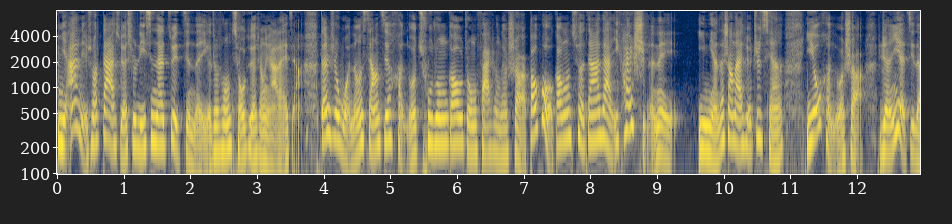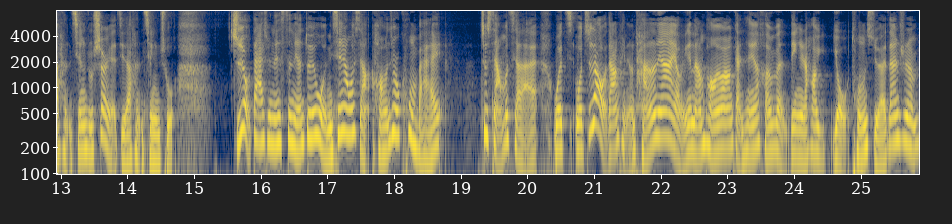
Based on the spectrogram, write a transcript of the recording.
你按理说大学是离现在最近的一个，就从求学生涯来讲，但是我能想起很多初中、高中发生的事儿，包括我高中去了加拿大，一开始的那。一年在上大学之前也有很多事儿，人也记得很清楚，事儿也记得很清楚。只有大学那四年，对于我，你先让我想，好像就是空白，就想不起来。我我知道我当时肯定谈了恋爱，有一个男朋友，然后感情也很稳定，然后有同学，但是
